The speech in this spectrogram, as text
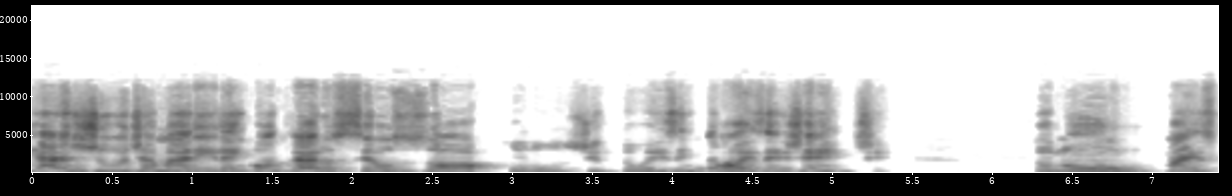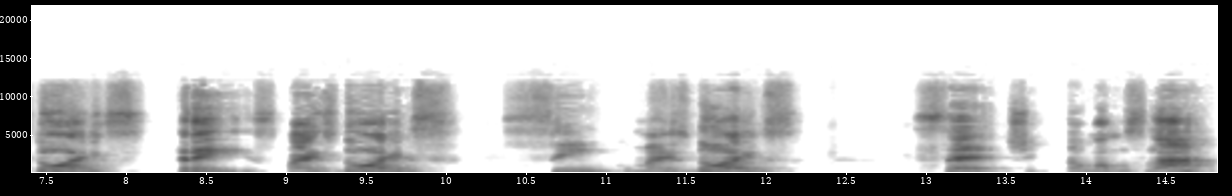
e ajude a Marília a encontrar os seus óculos de dois em dois, hein, gente? Tô no um, mais dois, três, mais dois, cinco, mais dois, sete. Então, vamos lá?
